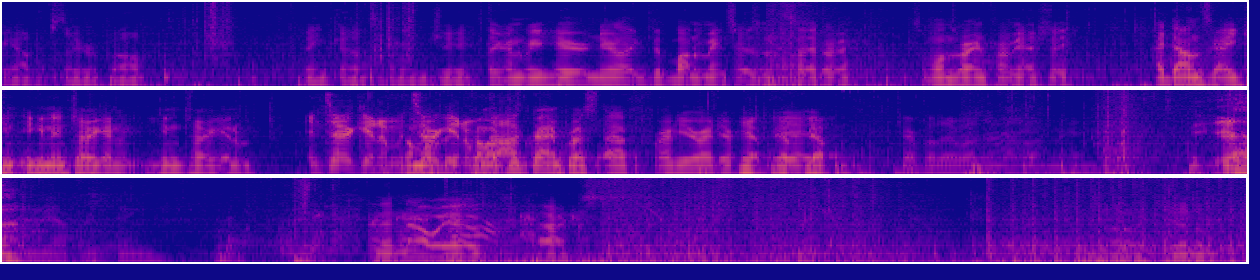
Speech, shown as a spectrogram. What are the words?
Yep, stay repel. Finka, OMG. They're gonna be here near like the bottom main stairs on the side, right? So one's right in front of me, actually. I down this guy. You can, you can interrogate him. You can interrogate him. Interrogate him. Come, up, Interrogate come him, up this Doc. guy and press F right here, right here. Yep, yep, Yeah, yep. Careful, there wasn't another one main. Everything. yeah. And then now we have packs. Uh, get him.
